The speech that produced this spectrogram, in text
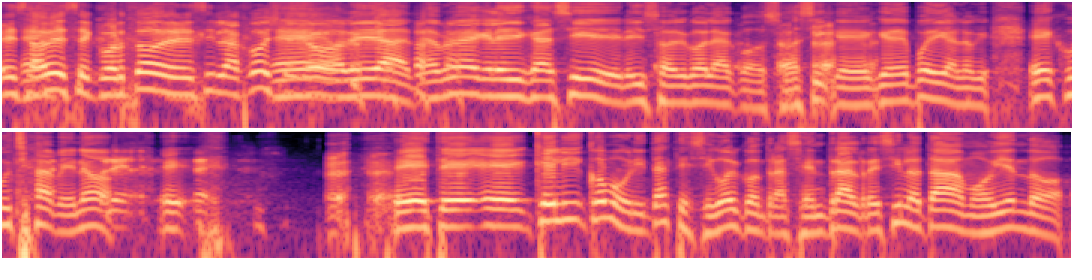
Esa Eh, vez se cortó de decir la joya y Eh, no- olvidate, la primera vez que le dije así, le hizo el gol a Coso. Así que, que después digan lo que. Escúchame, ¿no? Eh, este, eh, Kelly, ¿cómo gritaste ese gol contra Central? Recién lo estábamos viendo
